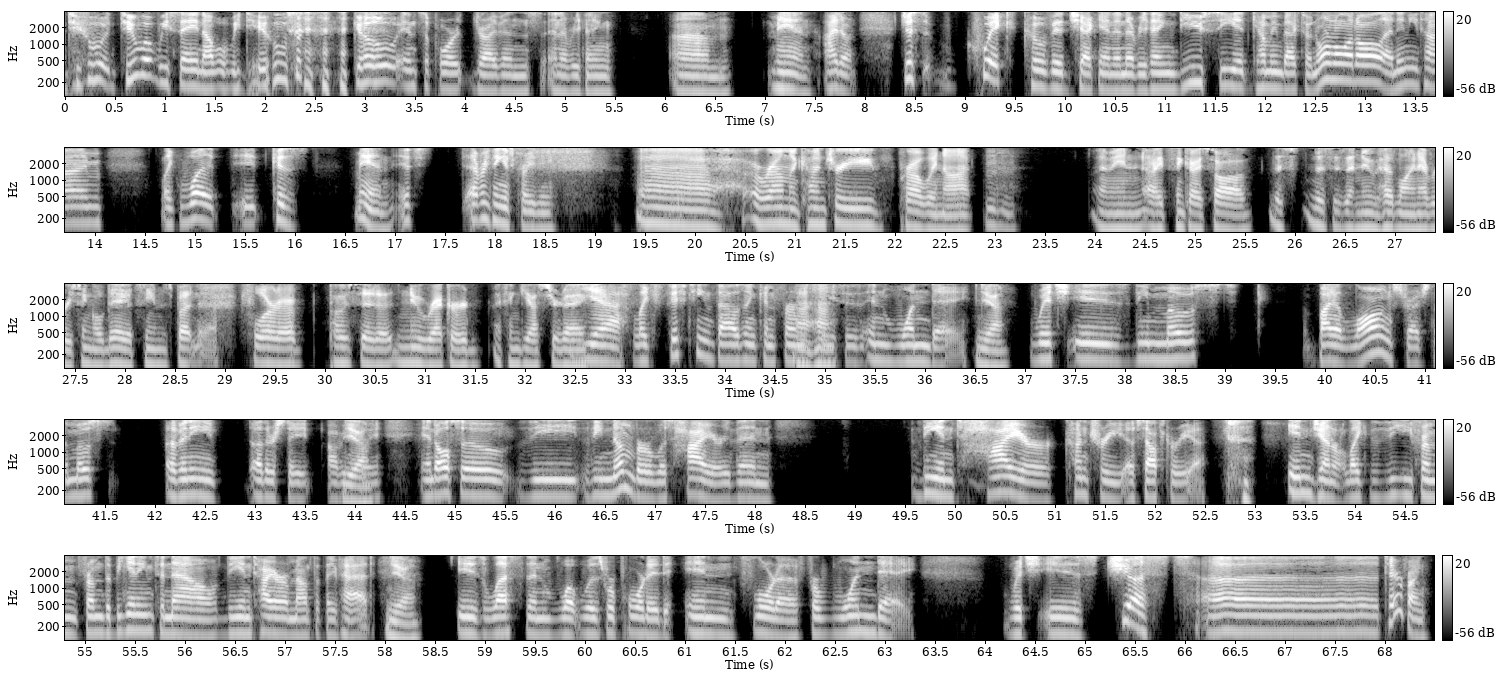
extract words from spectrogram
do do what we say, not what we do. go and support drive-ins and everything. Um, man, I don't. Just quick COVID check-in and everything. Do you see it coming back to normal at all at any time? Like what it? Because man, it's everything is crazy. Uh, around the country, probably not. hmm I mean, I think I saw this. This is a new headline every single day, it seems. But Yeah. Florida posted a new record, I think, yesterday. yeah, like fifteen thousand confirmed Uh-huh. cases in one day. Yeah. which is the most, by a long stretch, the most of any other state, obviously. And also the, the number was higher than the entire country of South Korea in general. Like the, from, from the beginning to now, the entire amount that they've had Yeah. is less than what was reported in Florida for one day, which is just uh terrifying.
